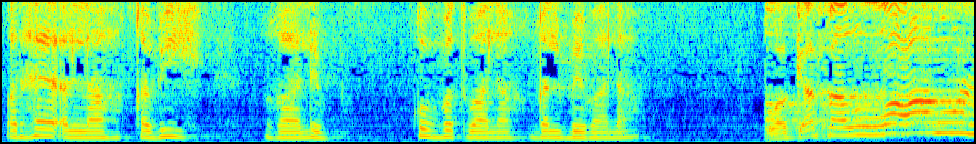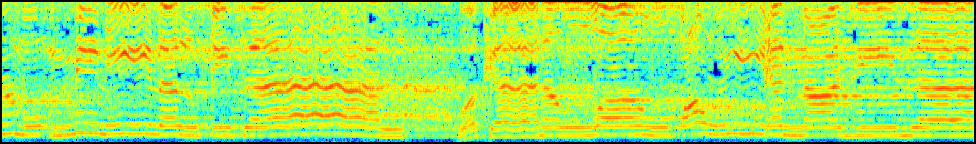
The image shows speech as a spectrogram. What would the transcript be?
اور ہے اللہ قبی غالب قوت والا غلبے والا۔ وكفى الله المؤمنين القتال وكان الله قويا عزيزا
